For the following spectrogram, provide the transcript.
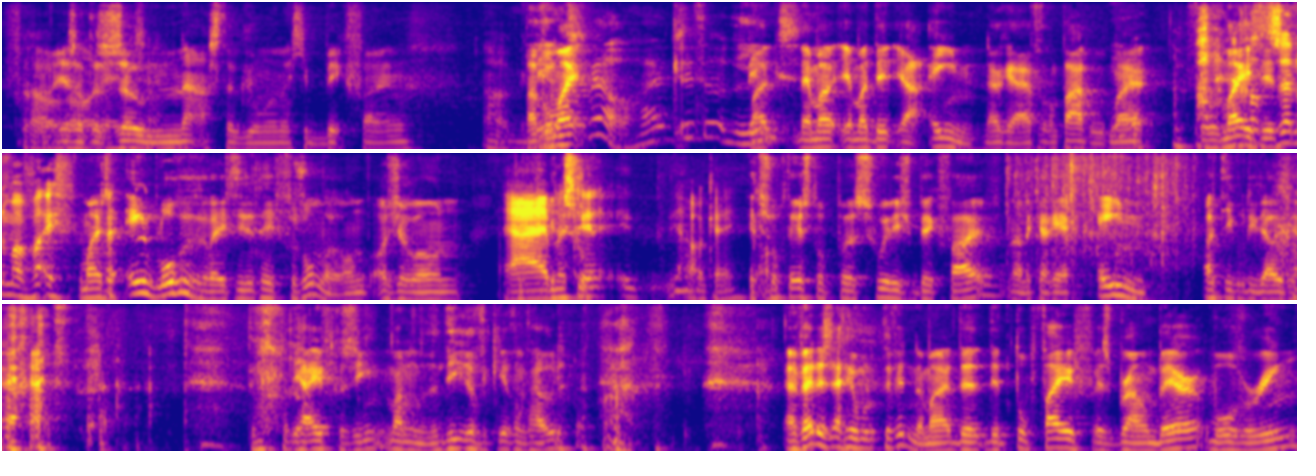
vrouwen... Je zat er zo zijn. naast ook, jongen, met je big fire. Oh. Maar voor mij- wel. Hij zit er Maar, links. nee, maar, ja, maar dit, ja, één. Nou, oké, hij heeft er een paar goed. Maar Ja. volgens mij is Er dit, zijn er maar vijf. mij is er één blogger geweest die dit heeft verzonnen. Want als je gewoon... Ja, Ik- misschien... ik- ja, oké. Ik zocht eerst op eh, Swedish Big Five. Nou, dan krijg je echt één artikel die daarover gaat. die hij heeft gezien, maar dan de dieren verkeerd onthouden. En verder is het echt heel moeilijk te vinden. Maar de, de top 5 is Brown Bear, Wolverine.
